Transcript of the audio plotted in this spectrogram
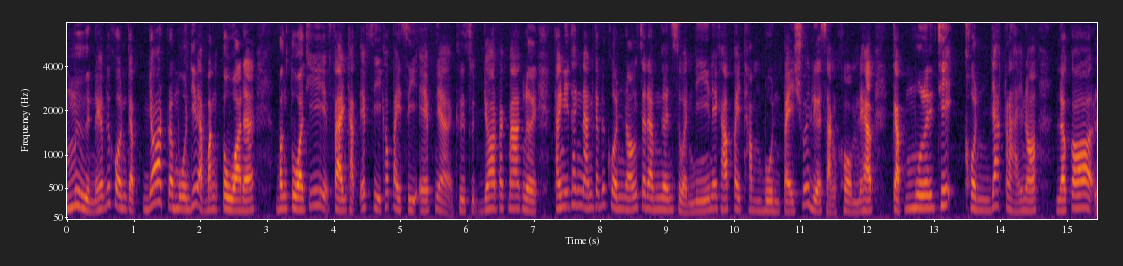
30,000นะครับทุกคนกับยอดประมูลที่แบบบางตัวนะบางตัวที่แฟนคลับ FC เข้าไป CF เนี่ยคือสุดยอดมากๆเลย ทั้งนี้ทั้งนั้นครับทุกคนน้องจะนำเงินส่วนนี้นะครับไปทำบุญไปช่วยเหลือสังคมนะครับกับมูลนิธิคนยากไร้เนาะแล้วก็ห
